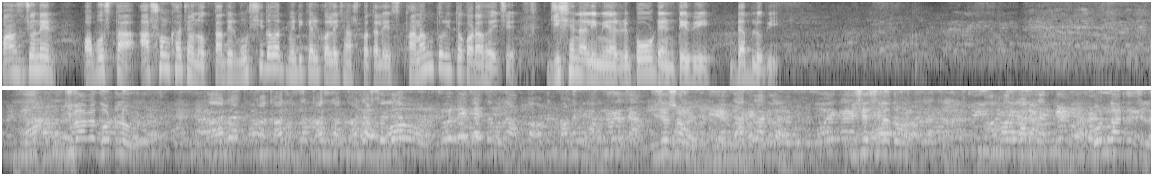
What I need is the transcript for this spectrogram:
পাঁচজনের অবস্থা আশঙ্কাজনক। তাদের মুর্শিদাবাদ মেডিকেল কলেজ হাসপাতালে স্থানান্তরিত করা হয়েছে। জিশেন আলী মিয়ার রিপোর্ট এন টিভি ডাব্লিউবি কীভাবে ঘটলো? কোন গাড়িতে ছিল?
